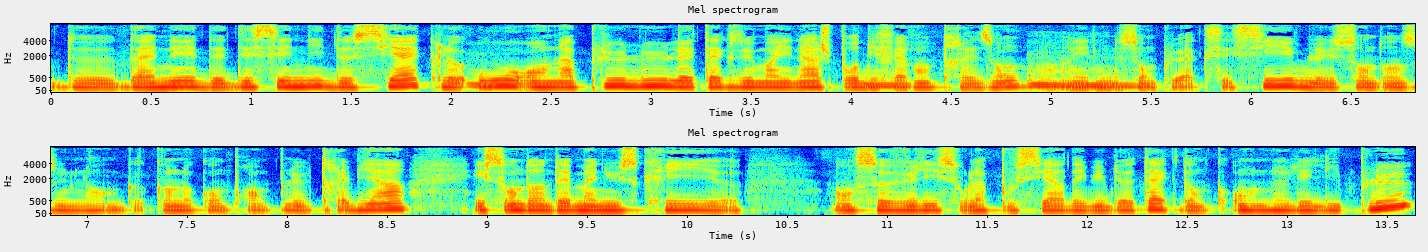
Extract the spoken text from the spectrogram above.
d'années, de, décennies, de siècles où on n'a plus lu les textes du Moyen Âge pour différentes raisons. hein. Ils ne sont plus accessibles, ils sont dans une langue qu'on ne comprend plus très bien, ils sont dans des manuscrits euh, ensevelis sous la poussière des bibliothèques, donc on ne les lit plus.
